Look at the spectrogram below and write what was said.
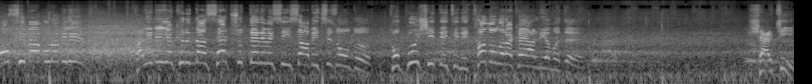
Osimhen vurabilir. Kalenin yakınından sert şut denemesi isabetsiz oldu. Topun şiddetini tam olarak ayarlayamadı. Şerki.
